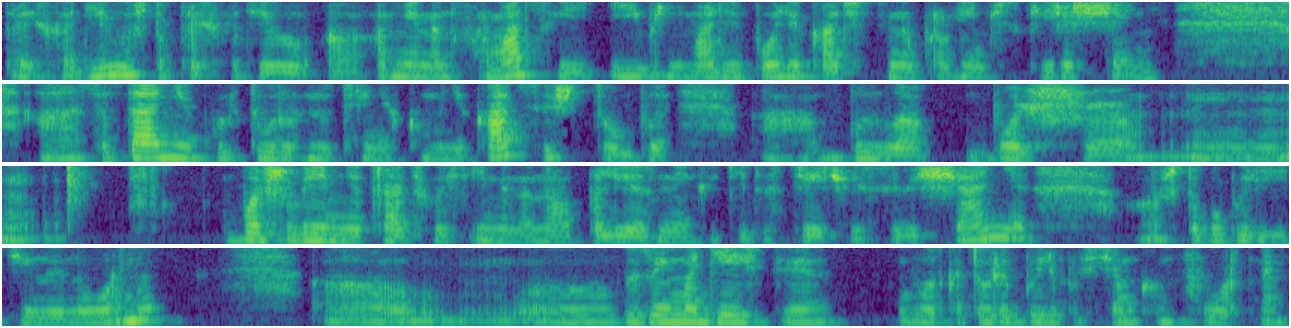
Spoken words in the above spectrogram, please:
происходила, чтобы происходил обмен информацией и принимали более качественные управленческие решения. Создание культуры внутренних коммуникаций, чтобы было больше, больше времени тратилось именно на полезные какие-то встречи и совещания, чтобы были единые нормы, а, взаимодействия, вот, которые были бы всем комфортны.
